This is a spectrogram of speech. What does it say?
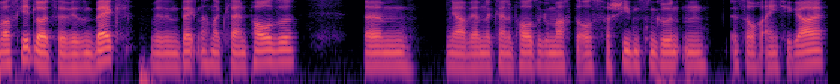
Was geht, Leute? Wir sind back. Wir sind back nach einer kleinen Pause. Ähm, ja, wir haben eine kleine Pause gemacht aus verschiedensten Gründen. Ist auch eigentlich egal.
